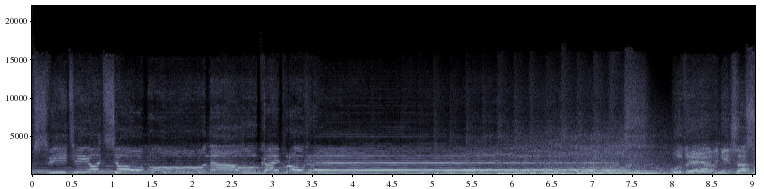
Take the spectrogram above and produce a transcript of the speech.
в світі оцьому наука й прогрес. У древні часи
